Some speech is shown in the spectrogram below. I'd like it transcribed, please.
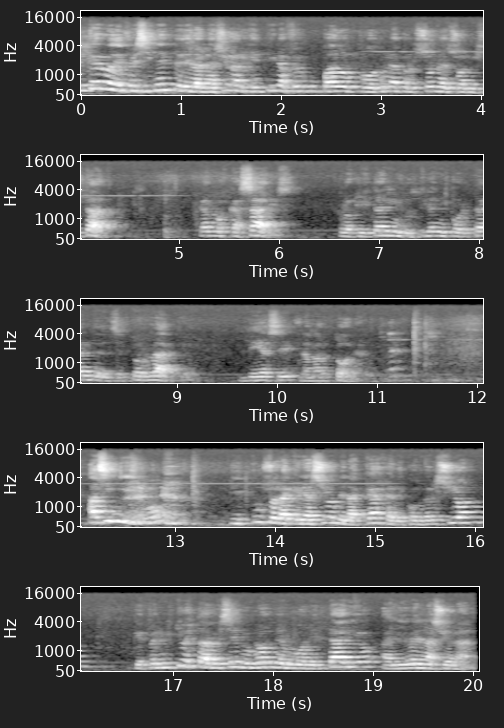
El cargo de presidente de la Nación Argentina fue ocupado por una persona de su amistad, Carlos Casares, propietario industrial importante del sector lácteo, léase La Martona. Asimismo, dispuso la creación de la caja de conversión que permitió establecer un orden monetario a nivel nacional.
